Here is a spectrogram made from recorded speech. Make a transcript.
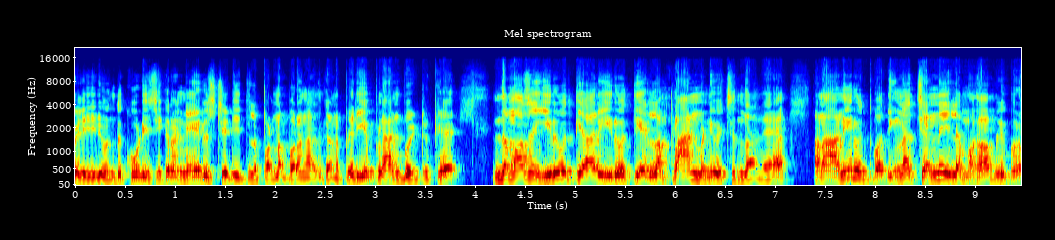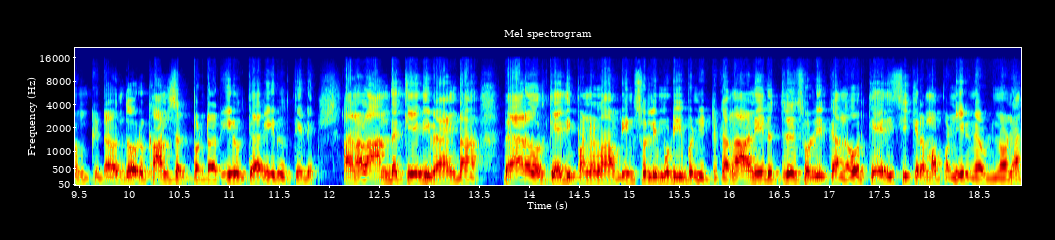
வெளியீடு வந்து கூடிய சீக்கிரம் நேரு ஸ்டேடியத்தில் பண்ண போகிறாங்க அதுக்கான பெரிய பிளான் போயிட்டுருக்கு. இந்த மாதம் இருபத்தி ஆறு இருபத்தி ஏழுலாம் பிளான் பண்ணி வச்சுருந்தாங்க. ஆனால் அனிருத் பார்த்தீங்கன்னா சென்னையில் மகாபலிபுரம் கிட்ட வந்து ஒரு கான்சர்ட் பண்ணுறாரு இருபத்தி ஆறு இருபத்தி ஏழு. அதனால் அந்த தேதி வேண்டாம். வேறு ஒரு தேதி பண்ணலாம் அப்படின்னு சொல்லி முடிவு பண்ணிட்டு இருக்காங்க அனிருத்லேயும் சொல்லியிருக்காங்க. ஒரு தேதி சீக்கிரமாக பண்ணிடுங்க அப்படின்னோடனே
